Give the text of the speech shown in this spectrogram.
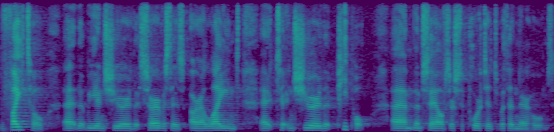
vital uh, that we ensure that services are aligned uh, to ensure that people um, themselves are supported within their homes.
